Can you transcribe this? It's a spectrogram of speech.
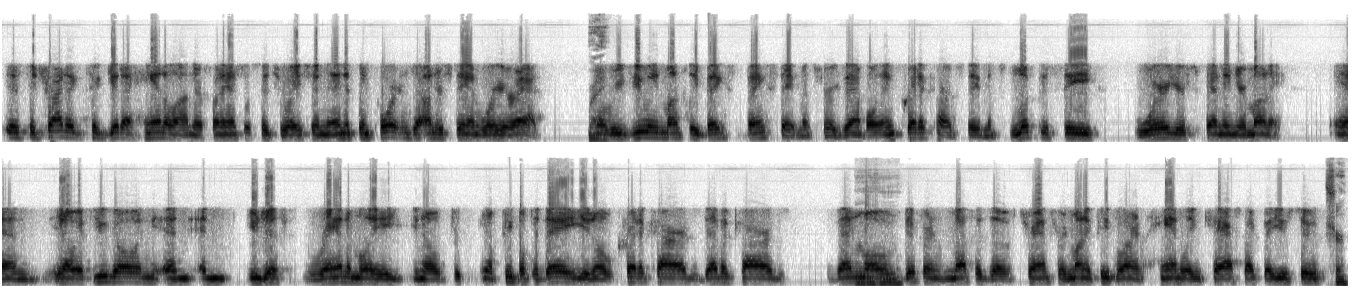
is to try to, to get a handle on their financial situation, and it's important to understand where you're at. Right. You know, reviewing monthly bank bank statements, for example, and credit card statements, look to see where you're spending your money. And you know, if you go and and and you just randomly, you know, you know, people today, you know, credit cards, debit cards, Venmo, mm-hmm. different methods of transferring money. People aren't handling cash like they used to. Sure.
